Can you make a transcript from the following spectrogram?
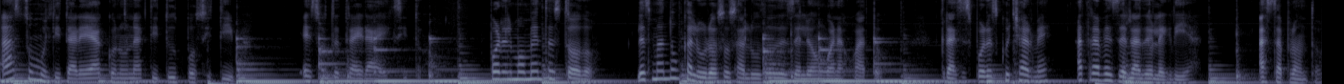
Haz tu multitarea con una actitud positiva. Eso te traerá éxito. Por el momento es todo. Les mando un caluroso saludo desde León, Guanajuato. Gracias por escucharme a través de Radio Alegría. Hasta pronto.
